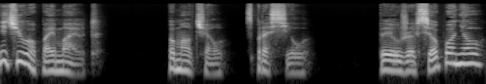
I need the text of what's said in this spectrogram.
Ничего, поймают. Помолчал, спросил. Ты уже все понял?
